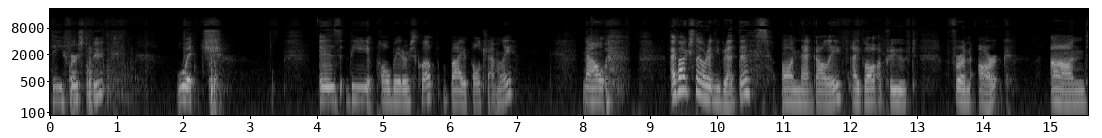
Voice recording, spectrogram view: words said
the first book, which is The Pallbearers Club by Paul Tremblay. Now, I've actually already read this on NetGalley. I got approved for an ARC, and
